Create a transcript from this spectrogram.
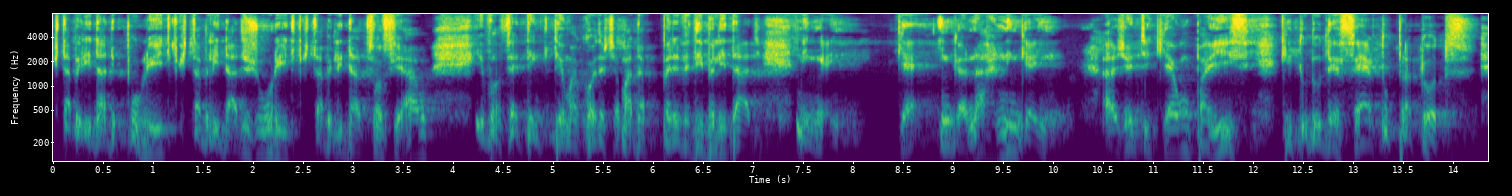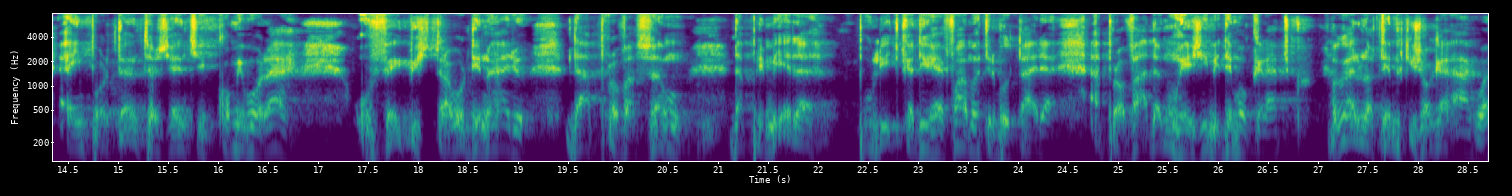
estabilidade política, estabilidade jurídica, estabilidade social. E você tem que ter uma coisa chamada previsibilidade. Ninguém quer enganar ninguém. A gente quer um país que tudo dê certo para todos. É importante a gente comemorar o feito extraordinário da aprovação da primeira política de reforma tributária aprovada num regime democrático. Agora nós temos que jogar água,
